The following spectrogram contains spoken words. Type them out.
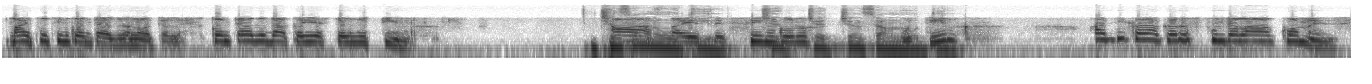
mai puțin contează notele. Contează dacă este util. Ce înseamnă Asta util? este singurul ce, ce, ce înseamnă util? util. Adică dacă răspunde la comenzi.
